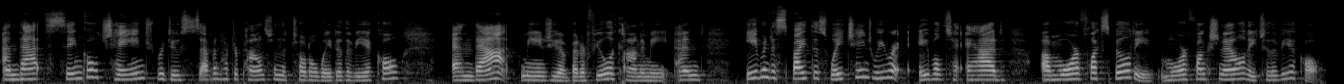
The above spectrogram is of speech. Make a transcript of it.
And that single change reduced 700 pounds from the total weight of the vehicle. And that means you have better fuel economy. And even despite this weight change, we were able to add uh, more flexibility, more functionality to the vehicle.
